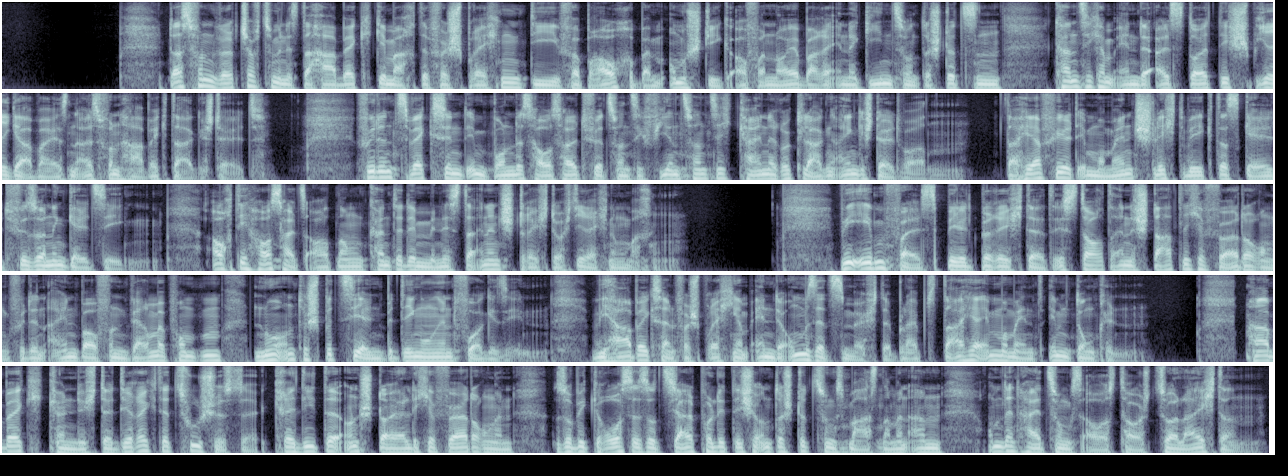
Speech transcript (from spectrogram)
Das von Wirtschaftsminister Habeck gemachte Versprechen, die Verbraucher beim Umstieg auf erneuerbare Energien zu unterstützen, kann sich am Ende als deutlich schwieriger erweisen als von Habeck dargestellt. Für den Zweck sind im Bundeshaushalt für 2024 keine Rücklagen eingestellt worden. Daher fehlt im Moment schlichtweg das Geld für so einen Geldsegen. Auch die Haushaltsordnung könnte dem Minister einen Strich durch die Rechnung machen. Wie ebenfalls Bild berichtet, ist dort eine staatliche Förderung für den Einbau von Wärmepumpen nur unter speziellen Bedingungen vorgesehen. Wie Habeck sein Versprechen am Ende umsetzen möchte, bleibt daher im Moment im Dunkeln. Habeck kündigte direkte Zuschüsse, Kredite und steuerliche Förderungen sowie große sozialpolitische Unterstützungsmaßnahmen an, um den Heizungsaustausch zu erleichtern.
